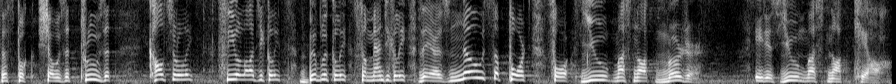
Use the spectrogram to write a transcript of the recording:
This book shows it, proves it culturally, theologically, biblically, semantically. There is no support for you must not murder. It is you must not kill.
